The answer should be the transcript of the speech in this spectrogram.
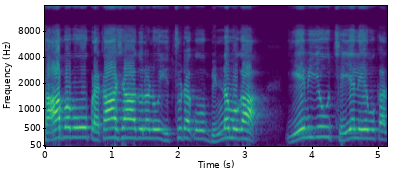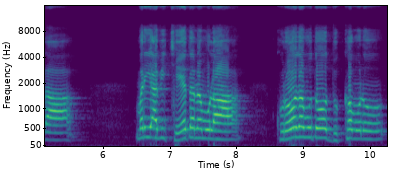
తాపము ప్రకాశాదులను ఇచ్చుటకు భిన్నముగా ఏమియూ చేయలేవు కదా. మరి అవి చేతనములా? క్రోధముతో దుఃఖమును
